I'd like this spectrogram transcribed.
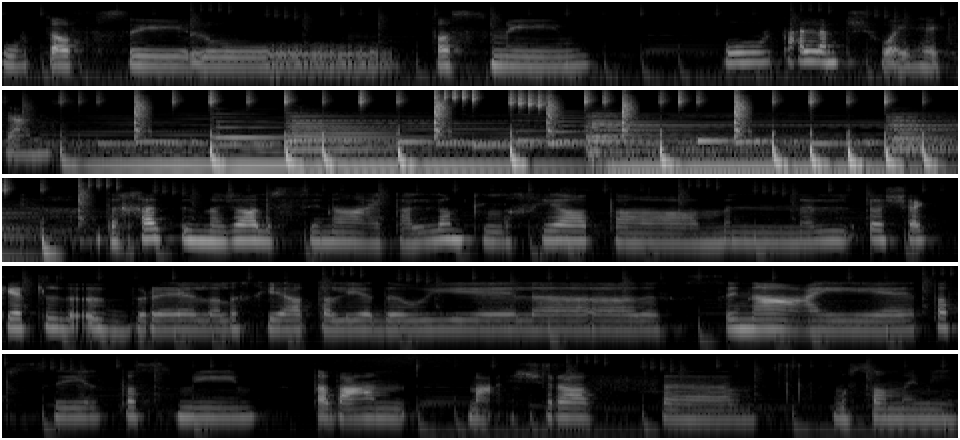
وتفصيل وتصميم. وتعلمت شوي هيك يعني. دخلت المجال الصناعي تعلمت الخياطة من شكة الإبرة للخياطة اليدوية للصناعية تفصيل تصميم طبعا مع إشراف آه، مصممين.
